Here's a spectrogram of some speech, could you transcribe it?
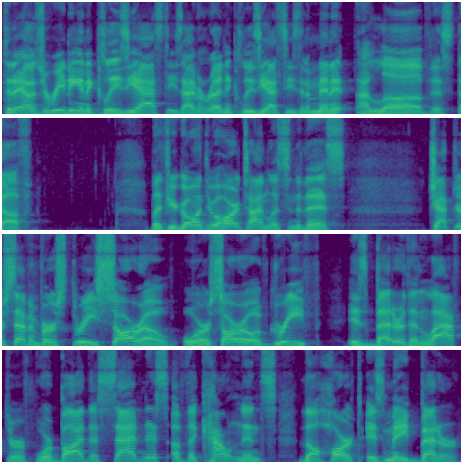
Today I was reading in Ecclesiastes. I haven't read in Ecclesiastes in a minute. I love this stuff. But if you're going through a hard time, listen to this. Chapter 7, verse 3 Sorrow or sorrow of grief is better than laughter, for by the sadness of the countenance the heart is made better.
